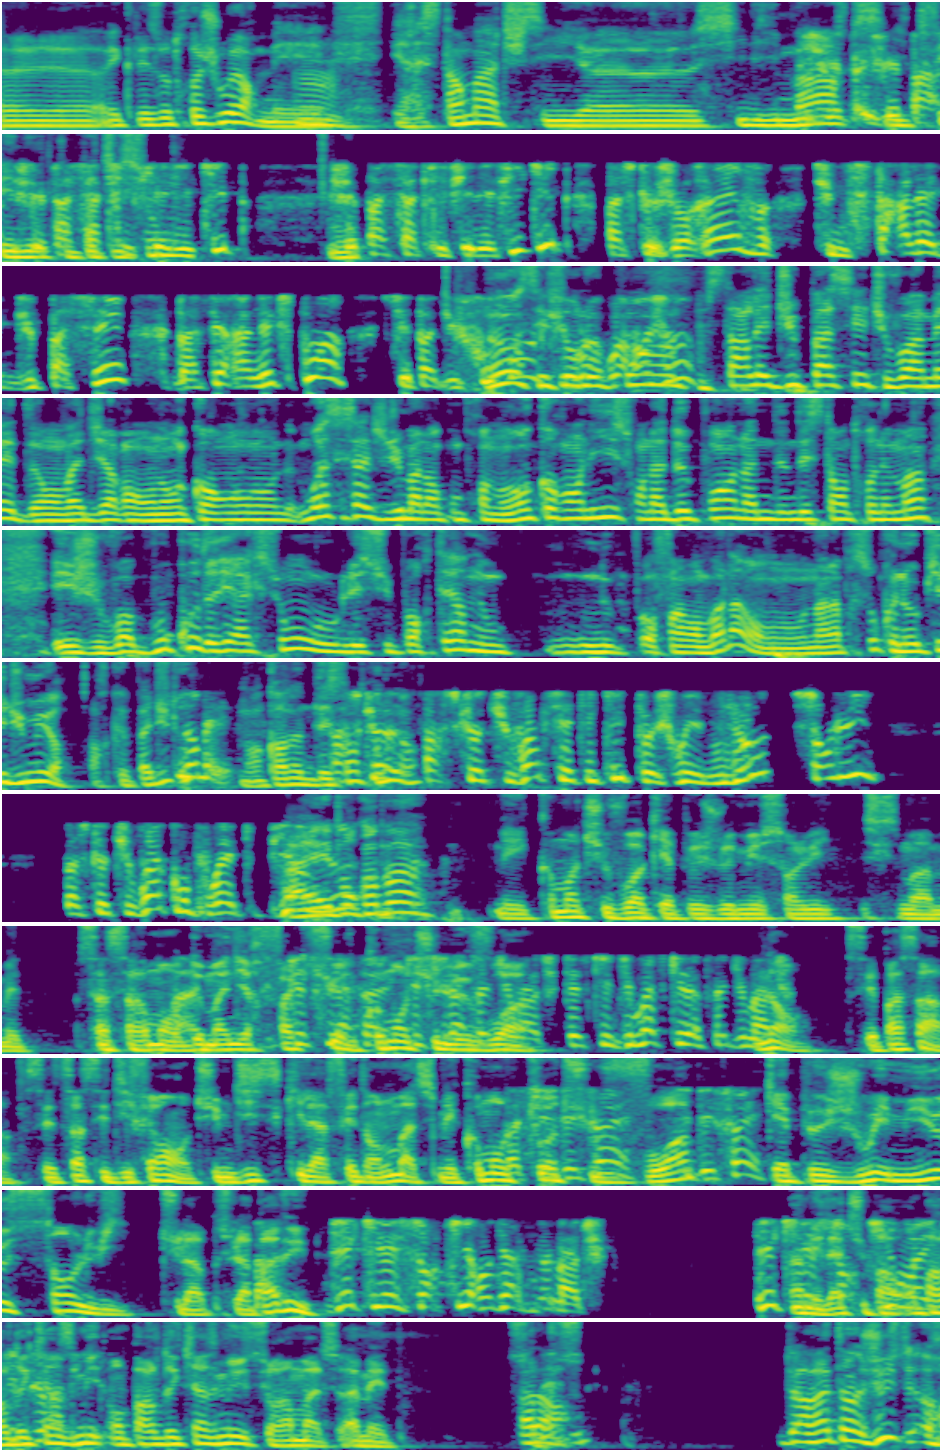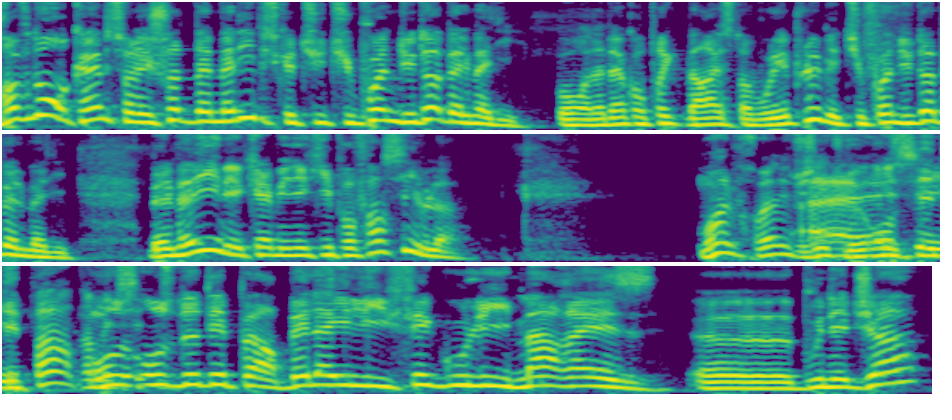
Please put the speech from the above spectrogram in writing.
avec les autres joueurs, mais Hmm. il reste un match. Si euh, s'il y Je marque, s'il fait une compétition. l'équipe. Je vais pas sacrifier l'équipe parce que je rêve qu'une starlette du passé va faire un exploit. C'est pas du football. Non, c'est sur le point jeu. Starlet du passé, tu vois, Ahmed. On va dire, on est encore. en- Moi, c'est ça que j'ai du mal à comprendre. On est encore en lice, on a deux points, on a un destin entre nos mains, et je vois beaucoup de réactions où les supporters nous, nous- enfin voilà, on a l'impression qu'on est au pied du mur, alors que pas du tout. Non, mais on a encore notre destin Parce entre nos mains. que, parce que tu vois que cette équipe peut jouer mieux sans lui. Parce que tu vois qu'on pourrait être bien. Ah, et mieux. pourquoi pas? Mais comment tu vois qu'elle peut jouer mieux sans lui? Excuse-moi, Ahmed. Sincèrement, Bah, de manière factuelle, comment tu le vois dis-moi ce qu'il a fait du match Non, c'est pas ça. C'est ça, c'est différent. Tu me dis ce qu'il a fait dans le match, mais comment Bah, toi tu faits, vois qu'elle peut jouer mieux sans lui Tu l'as, tu l'as Bah, pas vu Dès qu'il est sorti, regarde le match. Dès qu'il Ah, mais est là, sorti, tu parles, on a parle de plus 15 rapide. minutes, on parle de 15 minutes sur un match, Ahmed. Alors, alors, attends, juste revenons quand même sur les choix de Belmadi, puisque tu, tu pointes du doigt Belmadi. Bon, on a bien compris que Barès n'en voulait plus, mais tu pointes du doigt Belmadi. Belmadi, il est quand même une équipe offensive, là. Moi, le problème que j'ai avec le Euh, 11 c'est de départ, non, mais 11, c'est- 11 de départ, Belaïli, Fegouli, Marez, euh, Bounedja.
